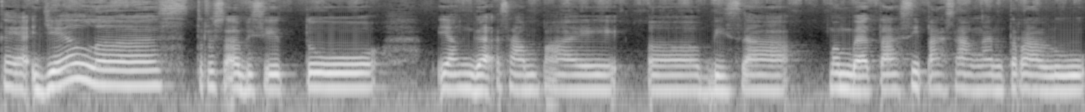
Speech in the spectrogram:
kayak jealous terus abis itu yang nggak sampai bisa membatasi pasangan terlalu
